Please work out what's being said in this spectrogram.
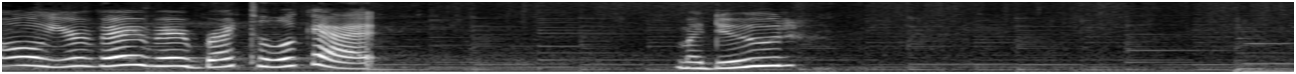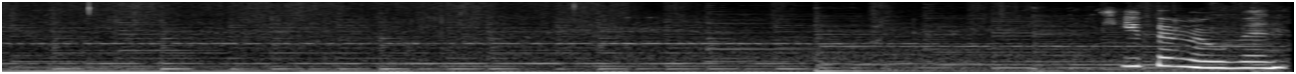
Oh, you're very, very bright to look at. My dude. Keep it moving.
